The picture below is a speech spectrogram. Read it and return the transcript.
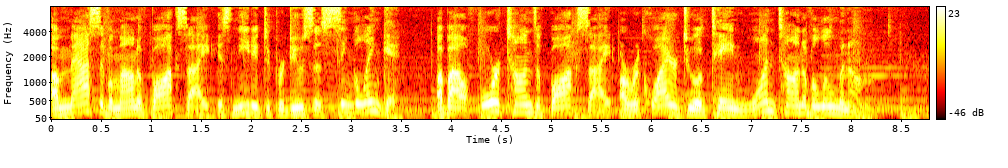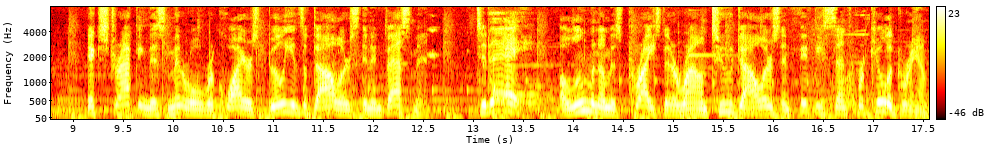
A massive amount of bauxite is needed to produce a single ingot. About 4 tons of bauxite are required to obtain 1 ton of aluminum. Extracting this mineral requires billions of dollars in investment, Today, aluminum is priced at around $2.50 per kilogram,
